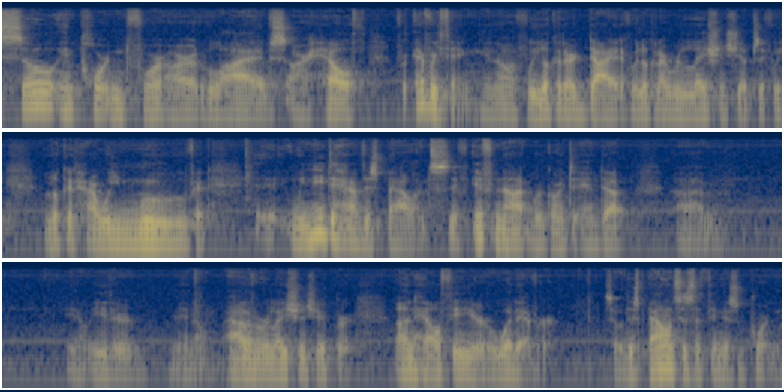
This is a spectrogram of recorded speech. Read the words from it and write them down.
so important for our lives, our health, for everything. You know, if we look at our diet, if we look at our relationships, if we look at how we move. It, we need to have this balance. If, if not, we're going to end up, um, you know, either, you know, out of a relationship or unhealthy or whatever. So this balance is the thing that's important.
